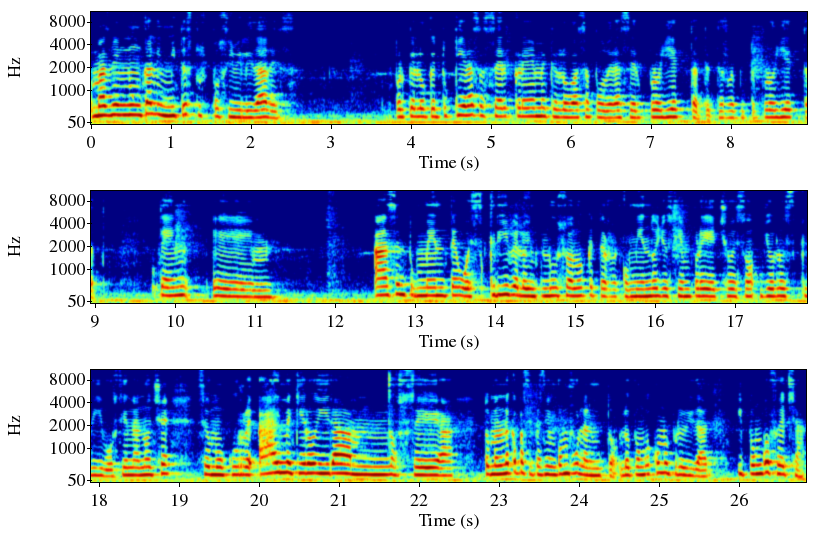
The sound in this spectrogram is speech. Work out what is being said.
Más bien, nunca limites tus posibilidades. Porque lo que tú quieras hacer, créeme que lo vas a poder hacer. Proyectate, te repito, proyectate. Ten... Eh, haz en tu mente o escríbelo incluso, algo que te recomiendo, yo siempre he hecho eso, yo lo escribo. Si en la noche se me ocurre, ay, me quiero ir a, mm, no sé, a tomar una capacitación con fulanito, lo pongo como prioridad y pongo fecha,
